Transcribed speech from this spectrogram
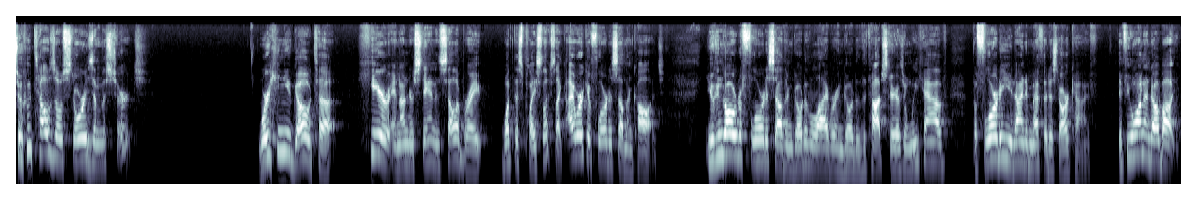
So, who tells those stories in this church? Where can you go to hear and understand and celebrate what this place looks like. I work at Florida Southern College. You can go over to Florida Southern, go to the library, and go to the top stairs, and we have the Florida United Methodist Archive. If you want to know about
